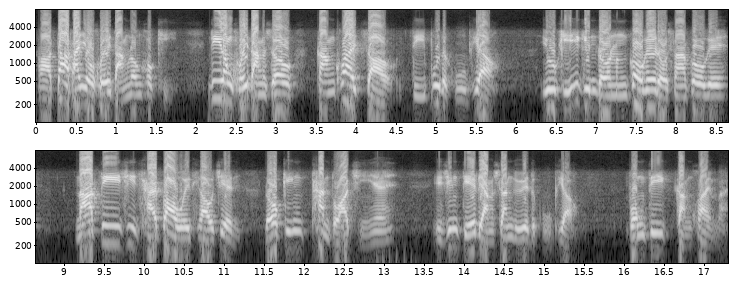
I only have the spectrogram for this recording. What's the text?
啊！大盘有回档，long hockey，利用回档的时候，赶快找底部的股票。尤其已经落两个月、落三个月，拿第一季财报为条件，然后跟赚大钱的，已经跌两三个月的股票，逢低赶快买。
